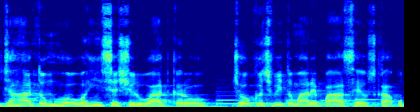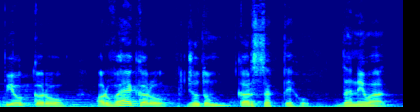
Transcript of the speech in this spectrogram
जहाँ तुम हो वहीं से शुरुआत करो। जो कुछ भी तुम्हारे पास है उसका उपयोग करो और वह करो जो तुम कर सकते हो। धन्यवाद।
